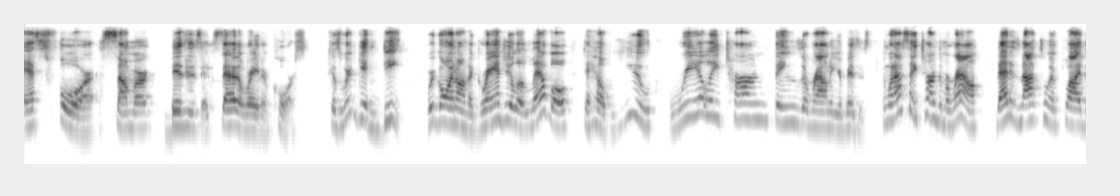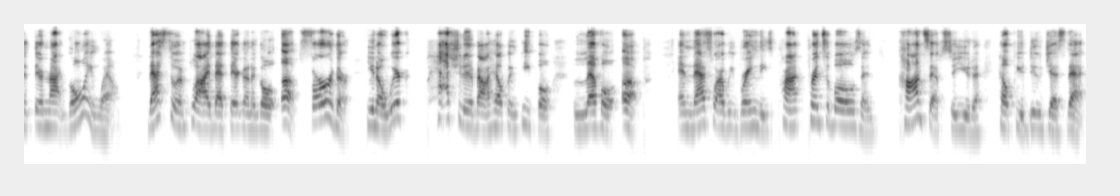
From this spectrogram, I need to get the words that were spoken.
S4 Summer Business Accelerator course because we're getting deep. We're going on the granular level to help you really turn things around in your business. And when I say turn them around, that is not to imply that they're not going well that's to imply that they're going to go up further. You know, we're passionate about helping people level up. And that's why we bring these principles and concepts to you to help you do just that.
